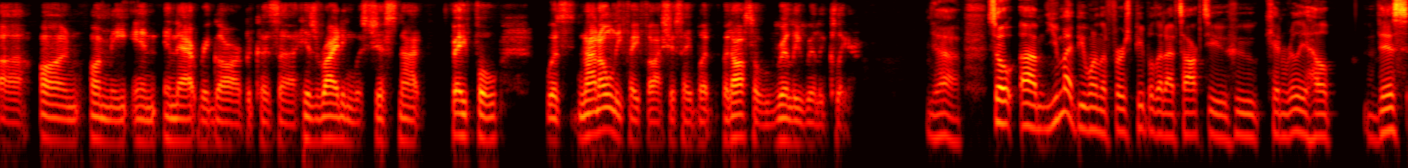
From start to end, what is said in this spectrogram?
uh, on on me in in that regard because uh, his writing was just not faithful, was not only faithful, I should say, but but also really really clear. Yeah. So um, you might be one of the first people that I've talked to who can really help this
